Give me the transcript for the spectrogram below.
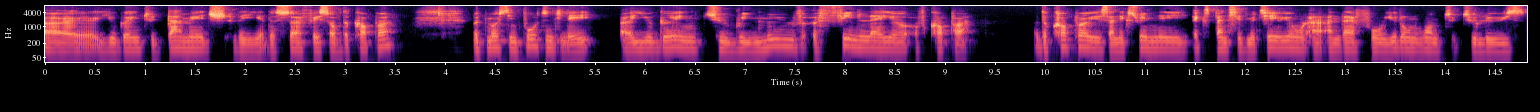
uh, you're going to damage the the surface of the copper. But most importantly, you're going to remove a thin layer of copper the copper is an extremely expensive material, and therefore you don't want to, to lose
